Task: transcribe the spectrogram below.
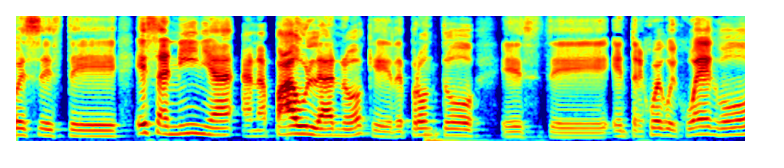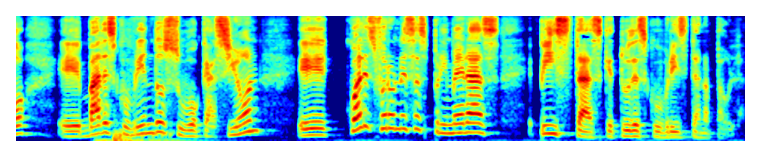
pues, este, esa niña, Ana Paula, ¿no? Que de pronto, este, entre juego y juego, eh, va descubriendo su vocación. Eh, ¿Cuáles fueron esas primeras pistas que tú descubriste, Ana Paula?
